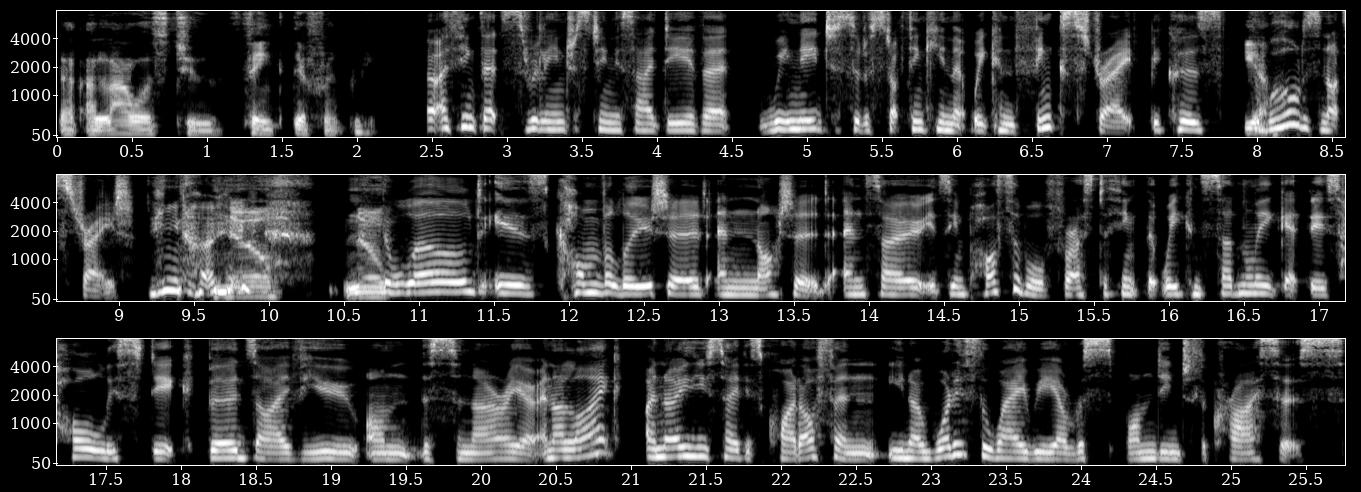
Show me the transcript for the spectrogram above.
that allow us to think differently. I think that's really interesting, this idea that we need to sort of stop thinking that we can think straight because yeah. the world is not straight. You know, no, no. The world is convoluted and knotted. And so it's impossible for us to think that we can suddenly get this holistic bird's eye view on the scenario. And I like, I know you say this quite often, you know, what if the way we are responding to the crisis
